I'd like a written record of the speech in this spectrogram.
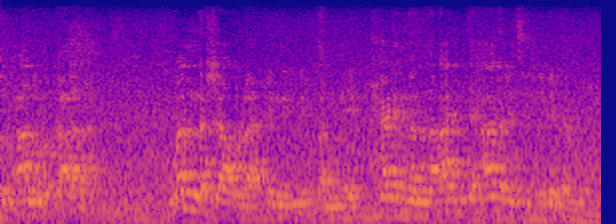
سبحانه وتعالى. من نشاء لكن النفن كأن النهاية امتحان لسلمه ولا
